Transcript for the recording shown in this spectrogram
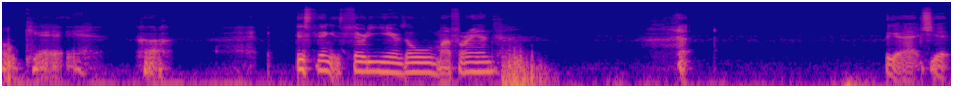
Okay. Huh. This thing is 30 years old, my friend. Look at that shit.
